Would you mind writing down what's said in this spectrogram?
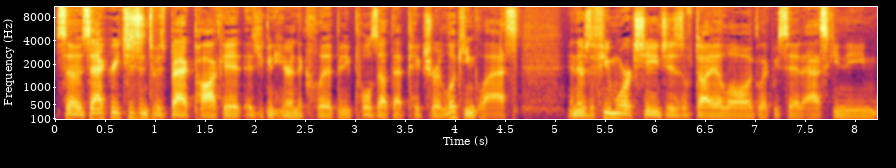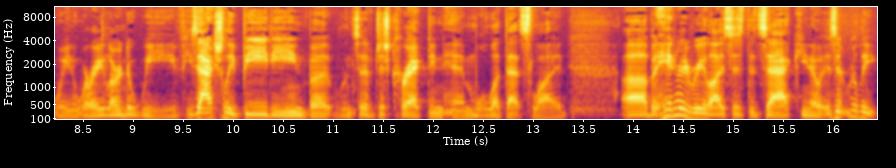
So Zach reaches into his back pocket, as you can hear in the clip, and he pulls out that picture of Looking Glass. And there's a few more exchanges of dialogue, like we said, asking him where he learned to weave. He's actually beating, but instead of just correcting him, we'll let that slide. Uh, but Henry realizes that Zach, you know, isn't really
